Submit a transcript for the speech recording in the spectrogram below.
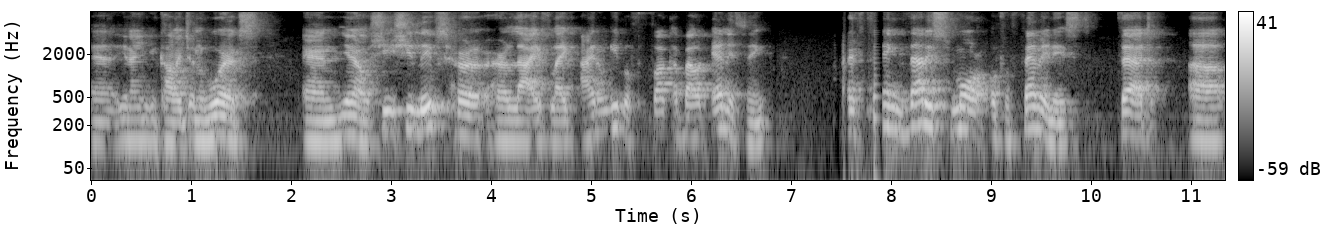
uh, you know, in college and works, and you know, she she lives her her life like I don't give a fuck about anything. I think that is more of a feminist that uh,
